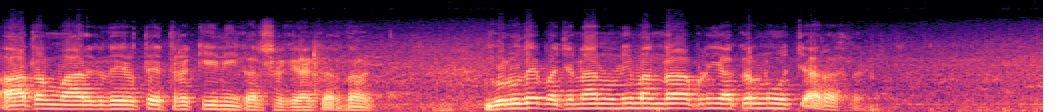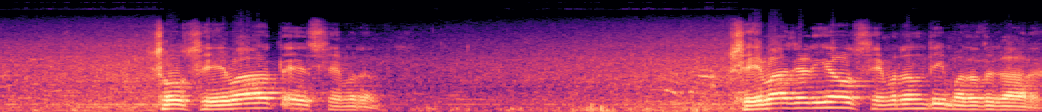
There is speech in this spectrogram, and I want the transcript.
ਆਤਮ ਮਾਰਗ ਦੇ ਉੱਤੇ ਤਰੱਕੀ ਨਹੀਂ ਕਰ ਸਕਿਆ ਕਰਦਾ। ਗੁਰੂ ਦੇ ਬਚਨਾਂ ਨੂੰ ਨਹੀਂ ਮੰਨਦਾ, ਆਪਣੀ ਅਕਲ ਨੂੰ ਉੱਚਾ ਰੱਖਦਾ ਸੋ ਸੇਵਾ ਤੇ ਸਿਮਰਨ। ਸੇਵਾ ਜਿਹੜੀ ਆ, ਉਹ ਸਿਮਰਨ ਦੀ ਮਦਦਗਾਰ ਹੈ।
